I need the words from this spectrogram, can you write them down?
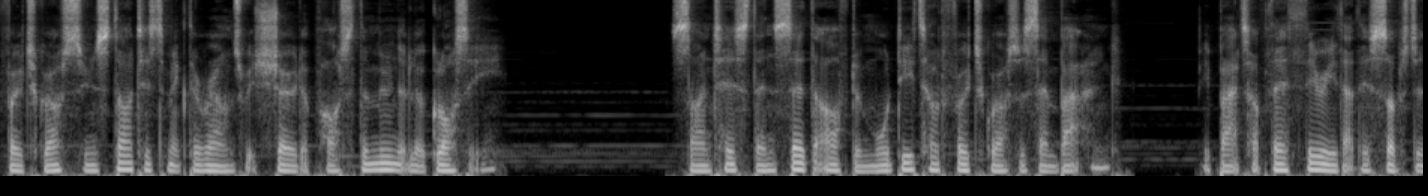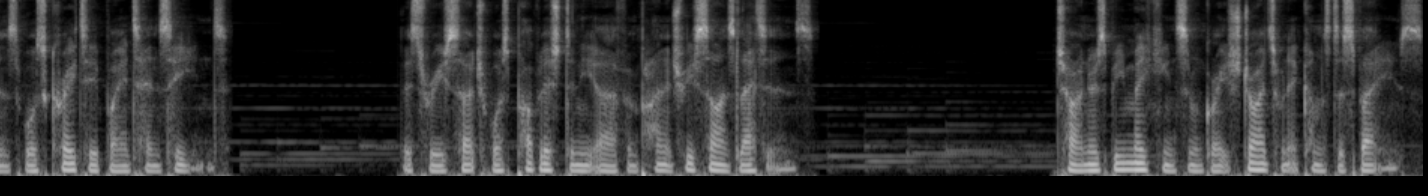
Photographs soon started to make the rounds which showed a part of the moon that looked glossy. Scientists then said that after more detailed photographs were sent back, it backed up their theory that this substance was created by intense heat. This research was published in the Earth and Planetary Science letters. China has been making some great strides when it comes to space.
